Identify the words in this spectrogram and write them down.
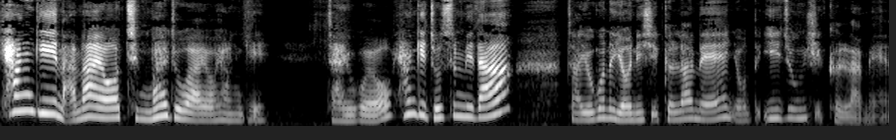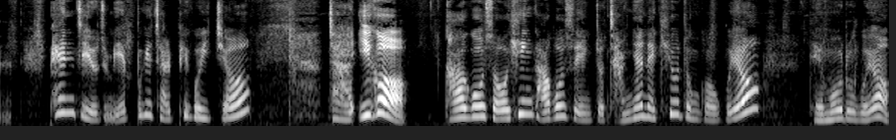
향기 나나요? 정말 좋아요, 향기. 자, 요거요. 향기 좋습니다. 자, 요거는 연희 시클라멘, 요것도 이중 시클라멘. 펜지 요즘 예쁘게 잘 피고 있죠? 자, 이거 가고서, 흰 가고서 앵초 작년에 키우던 거고요. 데모르고요.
